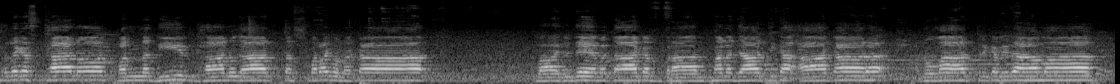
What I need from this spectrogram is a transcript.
हृदयस्थानोत्पन्न दीर्घानुदात्त स्वरगुणका वायुदेवताक ब्राह्मण जातिक आकार अनुमात्रिक विराम संवृत कंठोत्थित संवार घोषाल्प प्राणाख्य वाक्य प्रयत्न सहित नादध्वनि जनिता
